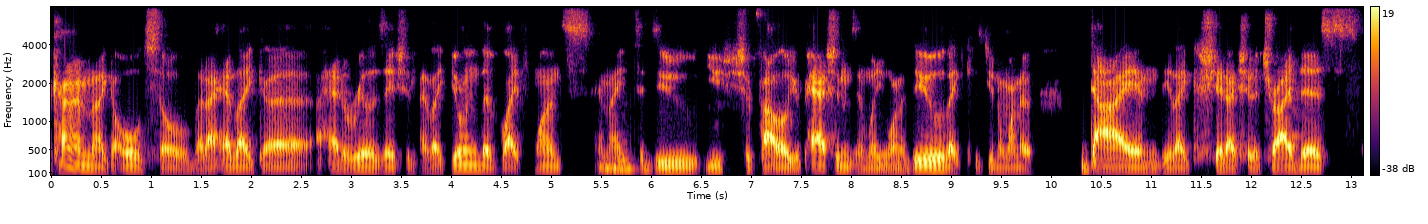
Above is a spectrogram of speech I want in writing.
kind of like an old soul, but I had like uh, I had a realization that like you only live life once, and like mm-hmm. to do you should follow your passions and what you want to do, like because you don't want to die and be like shit, I should have tried this,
